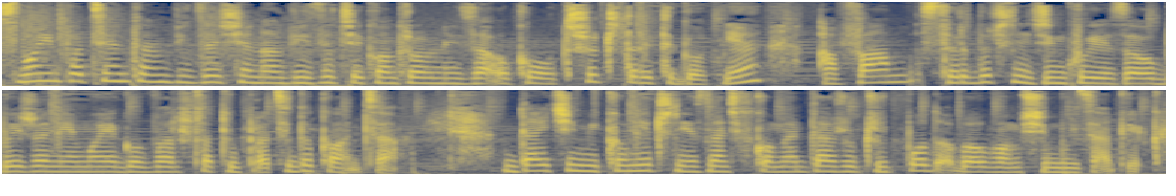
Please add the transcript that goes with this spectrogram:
Z moim pacjentem widzę się na wizycie kontrolnej za około 3-4 tygodnie, a Wam serdecznie dziękuję za obejrzenie mojego warsztatu pracy do końca. Dajcie mi koniecznie znać w komentarzu, czy podobał Wam się mój zabieg.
